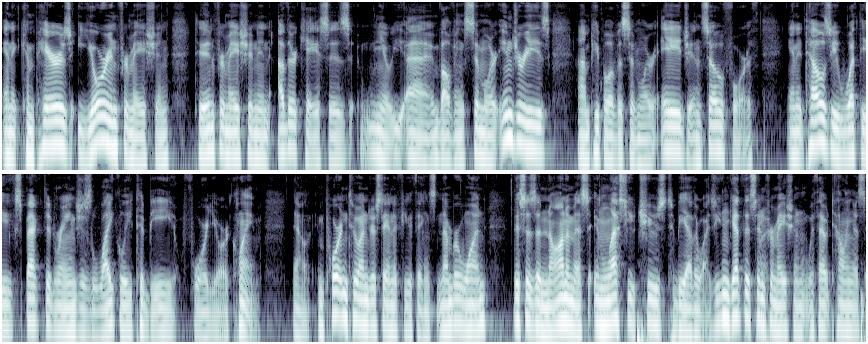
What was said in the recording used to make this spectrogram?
and it compares your information to information in other cases, you know, uh, involving similar injuries, um, people of a similar age, and so forth. and it tells you what the expected range is likely to be for your claim. Now, important to understand a few things. Number one, this is anonymous unless you choose to be otherwise. You can get this information without telling us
